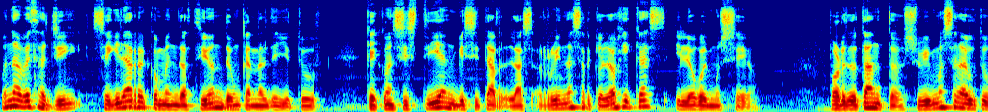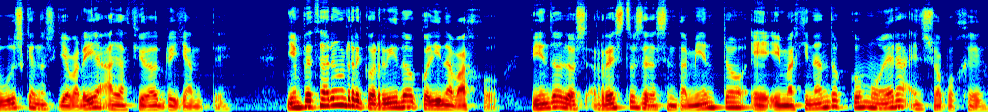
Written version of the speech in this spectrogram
Una vez allí, seguí la recomendación de un canal de YouTube, que consistía en visitar las ruinas arqueológicas y luego el museo. Por lo tanto, subimos al autobús que nos llevaría a la ciudad brillante, y empezar un recorrido colina abajo, viendo los restos del asentamiento e imaginando cómo era en su apogeo.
